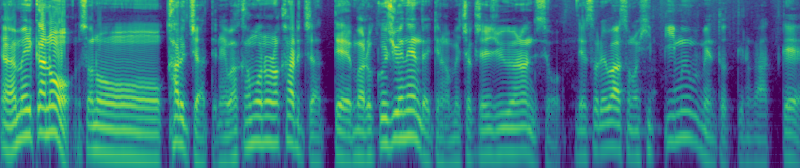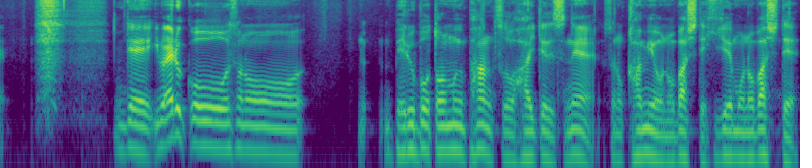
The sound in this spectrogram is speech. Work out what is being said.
アメリカの、その、カルチャーってね、若者のカルチャーって、まあ、60年代っていうのがめちゃくちゃ重要なんですよ。で、それはそのヒッピームーブメントっていうのがあって、で、いわゆるこう、その、ベルボトムパンツを履いてですね、その髪を伸ばして、髭も伸ばして、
